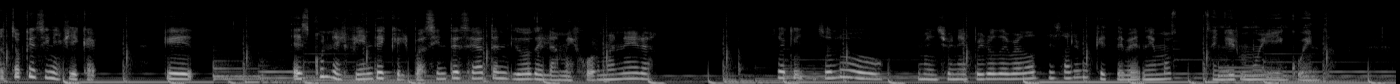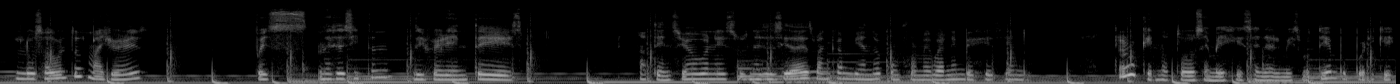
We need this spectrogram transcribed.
¿Esto qué significa? Que es con el fin de que el paciente sea atendido de la mejor manera. Ya que ya lo mencioné, pero de verdad es algo que debemos tener muy en cuenta. Los adultos mayores pues necesitan diferentes atenciones, sus necesidades van cambiando conforme van envejeciendo. Claro que no todos envejecen al mismo tiempo, porque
